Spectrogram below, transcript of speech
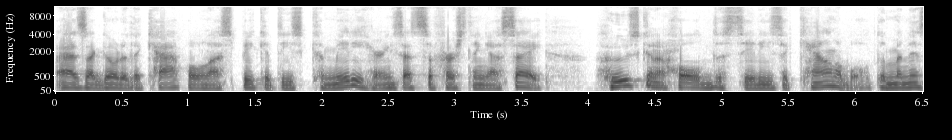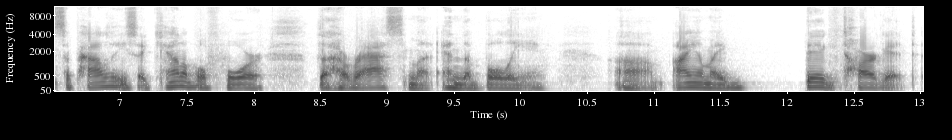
as I go to the Capitol and I speak at these committee hearings, that's the first thing I say. Who's going to hold the cities accountable, the municipalities accountable for the harassment and the bullying? Um, I am a big target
